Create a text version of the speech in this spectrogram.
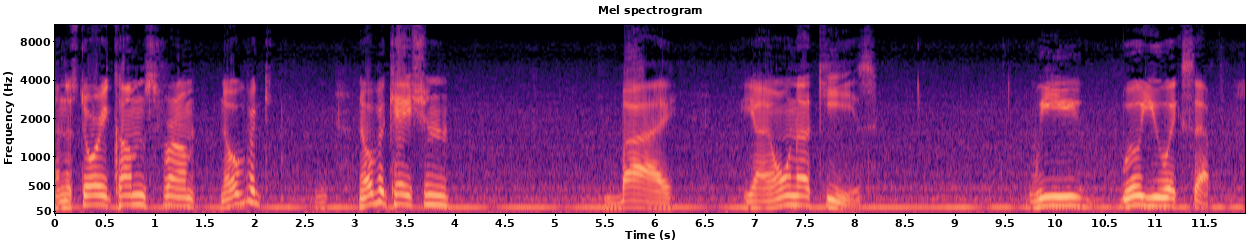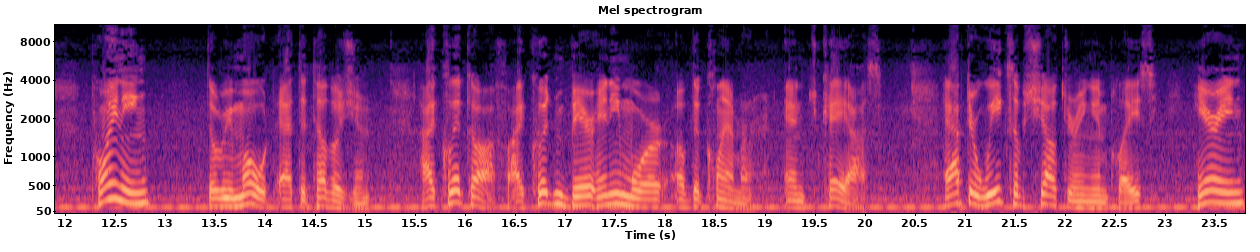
And the story comes from No, Vac- by Iona Keys. We will you accept? Pointing the remote at the television, I click off. I couldn't bear any more of the clamor and chaos. After weeks of sheltering in place, hearing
